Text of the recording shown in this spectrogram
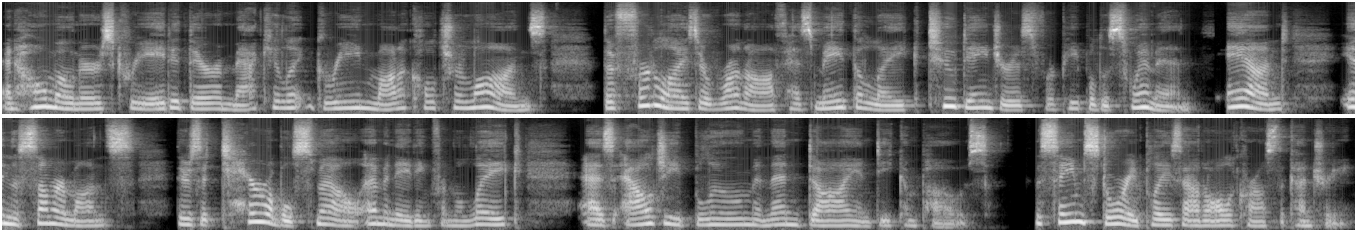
and homeowners created their immaculate green monoculture lawns, the fertilizer runoff has made the lake too dangerous for people to swim in. And in the summer months, there's a terrible smell emanating from the lake as algae bloom and then die and decompose. The same story plays out all across the country.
